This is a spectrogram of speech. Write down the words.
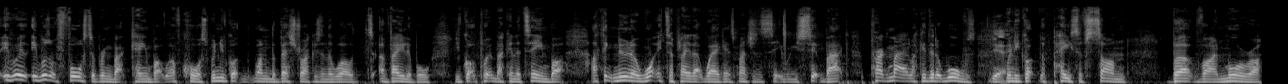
he wasn't forced to bring back Kane, but of course, when you've got one of the best strikers in the world available, you've got to put him back in the team. But I think Nuno wanted to play that way against Manchester City, where you sit back, pragmatic like he did at Wolves, Yeah. when he got the pace of Son. Bergwijn, Moura,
